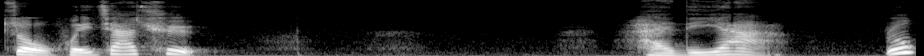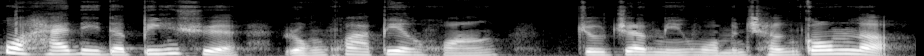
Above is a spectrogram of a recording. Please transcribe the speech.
走回家去。海狸呀，如果海里的冰雪融化变黄，就证明我们成功了。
